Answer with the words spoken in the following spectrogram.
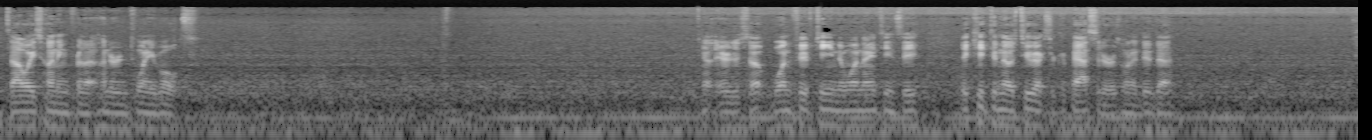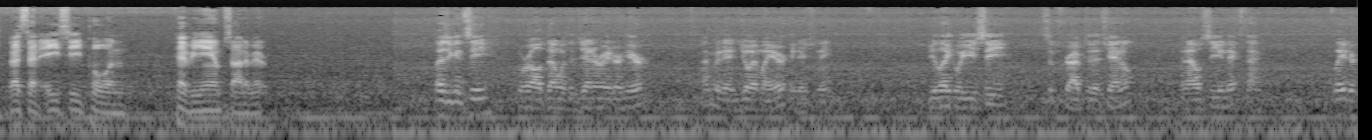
It's always hunting for that 120 volts. Yeah, they're just up 115 to 119. See, it kicked in those two extra capacitors when it did that. That's that AC pulling heavy amps out of it. As you can see, we're all done with the generator here. I'm going to enjoy my air conditioning. If you like what you see, subscribe to the channel, and I will see you next time. Later.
